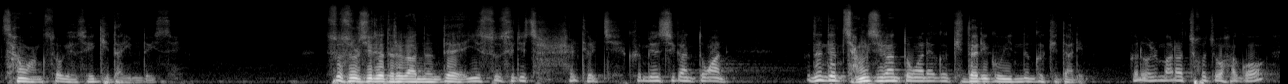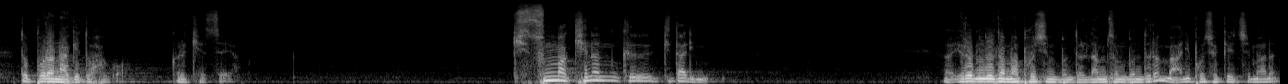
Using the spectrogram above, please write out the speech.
상황 속에서의 기다림도 있어요. 수술실에 들어갔는데 이 수술이 잘 될지 그 몇 시간 동안 그런데 장시간 동안에 그 기다리고 있는 그 기다림 그건 얼마나 초조하고 또 불안하기도 하고 그렇게 했어요. 숨 막히는 그 기다림. 어, 여러분들도 아마 보신 분들, 남성분들은 많이 보셨겠지만은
